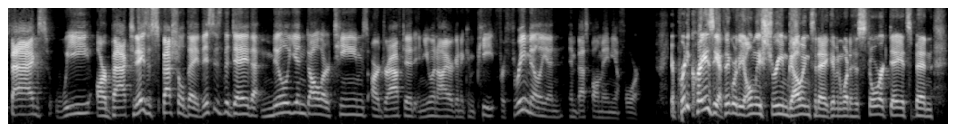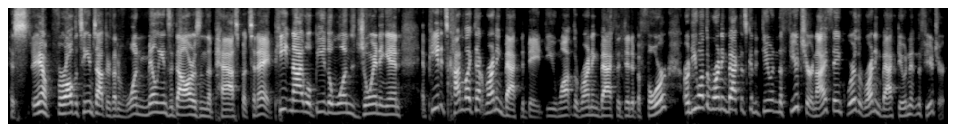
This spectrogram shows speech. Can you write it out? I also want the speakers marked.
Speaker 1: Spags, we are back. Today's a special day. This is the day that million dollar teams are drafted, and you and I are going to compete for three million in Best Ball Mania 4.
Speaker 2: Yeah, pretty crazy. I think we're the only stream going today, given what a historic day it's been. You know, for all the teams out there that have won millions of dollars in the past, but today Pete and I will be the ones joining in. And Pete, it's kind of like that running back debate. Do you want the running back that did it before, or do you want the running back that's going to do it in the future? And I think we're the running back doing it in the future.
